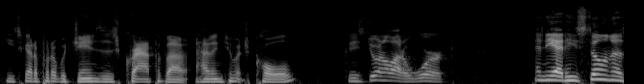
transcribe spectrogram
He's got to put up with James's crap about having too much coal because he's doing a lot of work, and yet he's still in a.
